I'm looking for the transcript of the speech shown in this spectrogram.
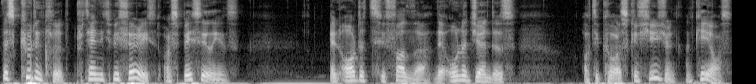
This could include pretending to be fairies or space aliens in order to further their own agendas or to cause confusion and chaos.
